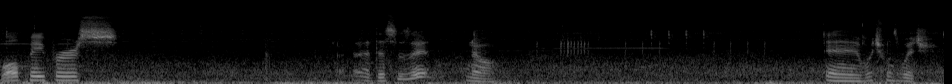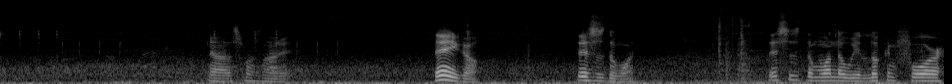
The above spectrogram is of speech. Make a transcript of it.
Wallpapers. Uh, this is it? No. Uh, which one's which? No, this one's not it. There you go. This is the one. This is the one that we're looking for.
